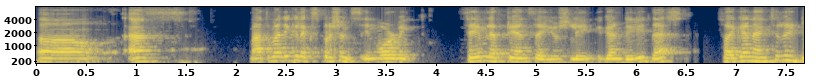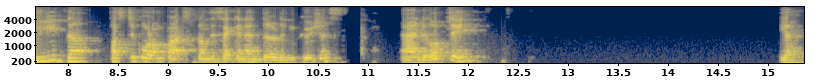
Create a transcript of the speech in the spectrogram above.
uh, as mathematical expressions involving same left hand side usually you can delete that so i can actually delete the first column parts from the second and third equations and obtain yeah.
